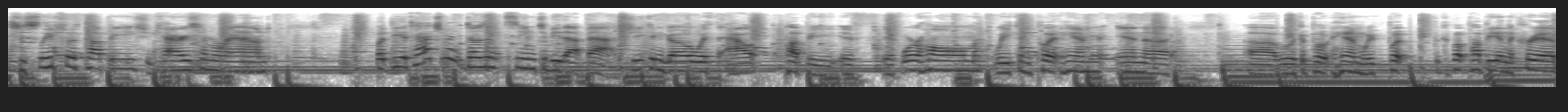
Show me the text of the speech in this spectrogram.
she sleeps with Puppy, she carries him around, but the attachment doesn't seem to be that bad. She can go without Puppy. If if we're home, we can put him in a. Uh, we could put him. We put we could put Puppy in the crib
